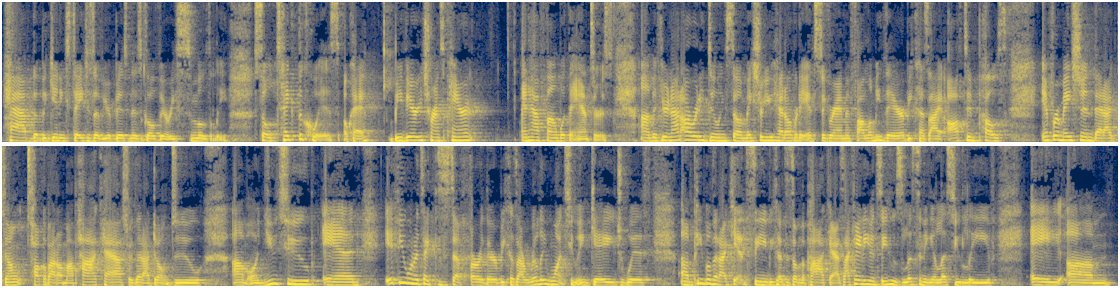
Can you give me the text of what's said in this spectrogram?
have the beginning stages of your business go very smoothly. So take the quiz, okay? Be very transparent and have fun with the answers. Um, if you're not already doing so, make sure you head over to Instagram and follow me there because I often post information that I don't talk about on my podcast or that I don't do um, on YouTube. And if you want to take this a step further, because I really want to engage with um, people that I can't see because it's on the podcast, I can't even see who's listening unless you leave a um,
